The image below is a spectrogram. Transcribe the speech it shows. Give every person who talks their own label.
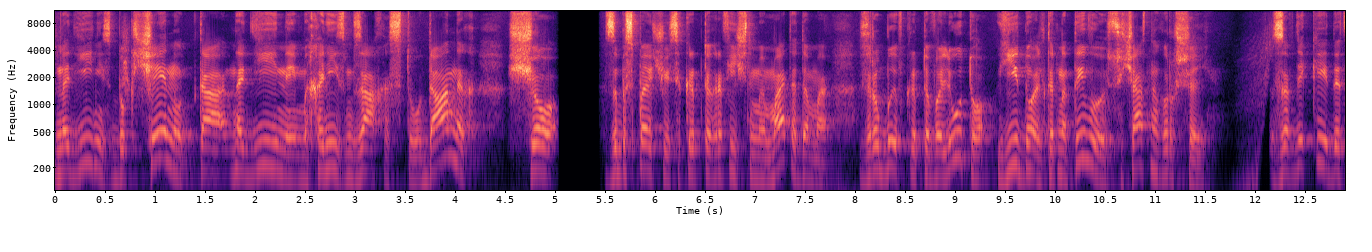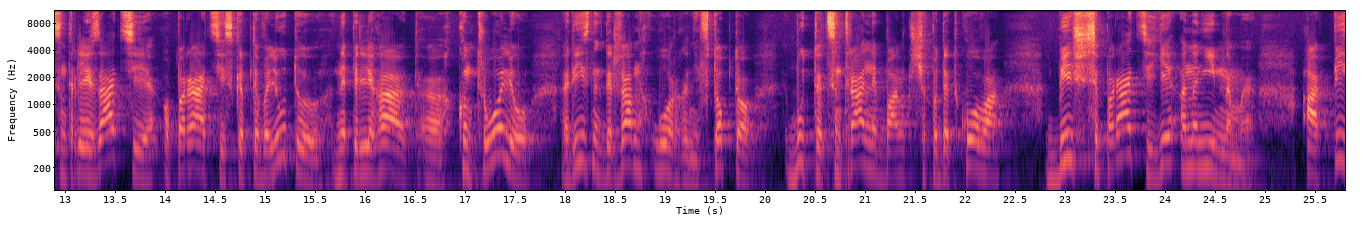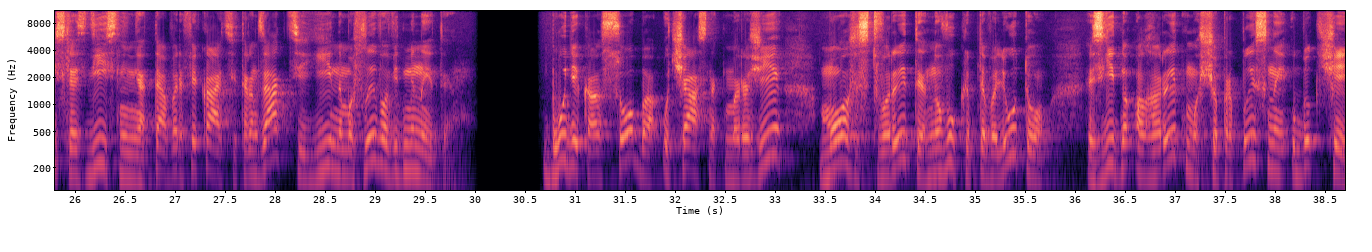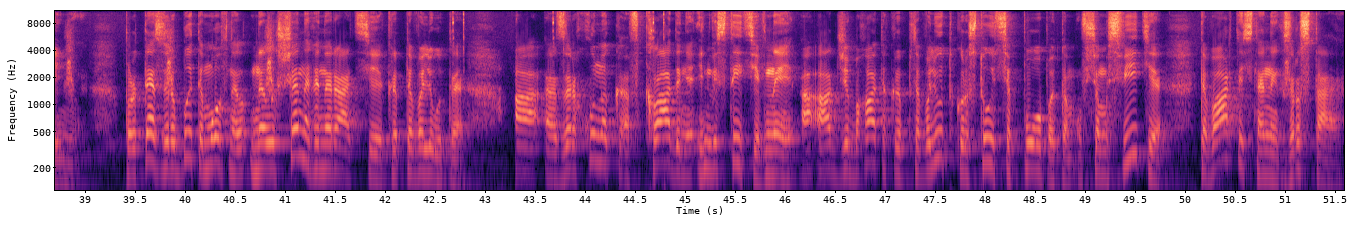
Speaker 1: надійність блокчейну та надійний механізм захисту даних, що забезпечується криптографічними методами, зробив криптовалюту гідною альтернативою сучасних грошей. Завдяки децентралізації операції з криптовалютою не підлягають е, контролю різних державних органів, тобто будь-то центральний банк чи податкова. Більшість операцій є анонімними, а після здійснення та верифікації транзакцій її неможливо відмінити. Будь-яка особа, учасник мережі, може створити нову криптовалюту згідно алгоритму, що прописаний у блокчейні. Проте зробити можна не лише на генерації криптовалюти, а за рахунок вкладення інвестицій в неї, адже багато криптовалют користуються попитом у всьому світі, та вартість на них зростає.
